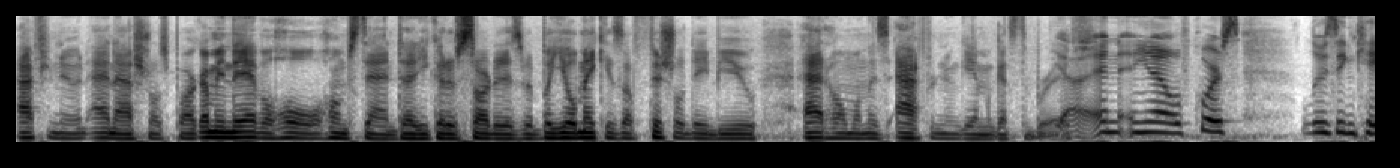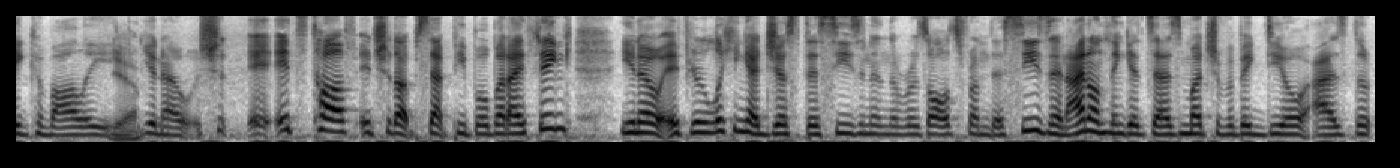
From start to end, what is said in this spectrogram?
afternoon at Nationals Park. I mean, they have a whole homestand that he could have started as, but he'll make his official debut at home on this afternoon game against the Braves. Yeah, and you know, of course, losing Cade Cavalli, Yeah. you know, it's tough. It should upset people, but I think you know, if you're looking at just this season and the results from this season, I don't think it's as much of a big deal as the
